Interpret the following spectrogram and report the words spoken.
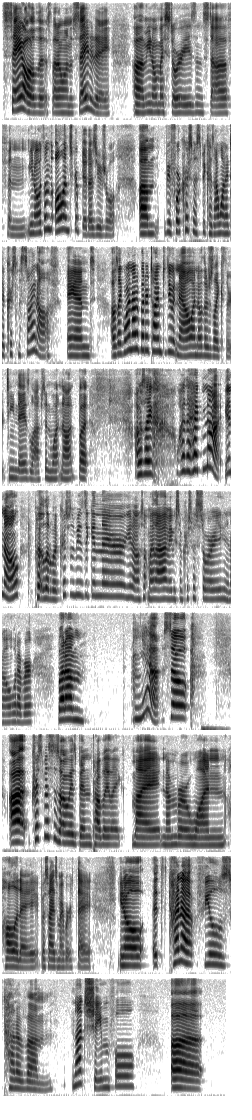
say all this that I want to say today. Um, you know, my stories and stuff, and you know, it's all unscripted as usual. Um, before Christmas because I wanted a Christmas sign off, and I was like, why not a better time to do it now? I know there's like 13 days left and whatnot, but I was like, why the heck not? You know, put a little bit of Christmas music in there, you know, something like that, maybe some Christmas story, you know, whatever. But um, yeah, so uh, Christmas has always been probably like my number one holiday besides my birthday. You know, it kind of feels kind of um not shameful, uh,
